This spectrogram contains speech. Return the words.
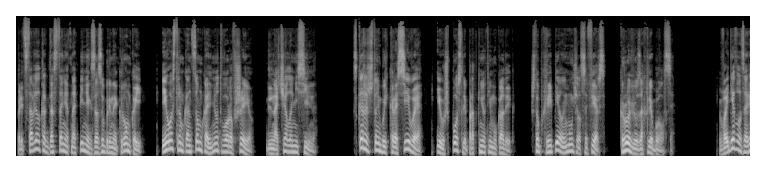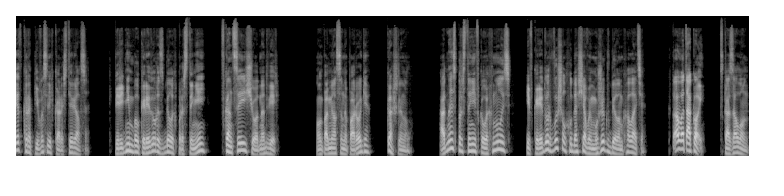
представлял, как достанет напильник зазубренной кромкой и острым концом кольнет вора в шею, для начала не сильно. Скажет что-нибудь красивое, и уж после проткнет ему кадык, чтоб хрипел и мучился ферзь, кровью захлебывался. Войдя в лазарет, Крапива слегка растерялся. Перед ним был коридор из белых простыней, в конце еще одна дверь. Он помялся на пороге, кашлянул. Одна из простыней вколыхнулась, и в коридор вышел худощавый мужик в белом халате. «Кто вы такой?» — сказал он.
